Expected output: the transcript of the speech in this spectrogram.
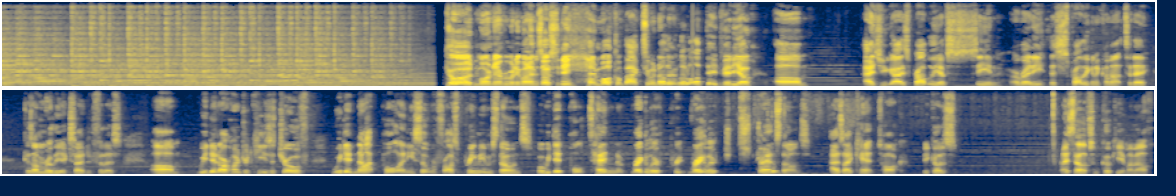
Good morning everybody, my name is OCD, and welcome back to another little update video. Um, as you guys probably have seen already, this is probably going to come out today, because I'm really excited for this. Um, we did our 100 Keys of Trove. We did not pull any Silver Frost Premium Stones, but we did pull 10 regular regular Strand Stones, as I can't talk, because I still have some cookie in my mouth.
